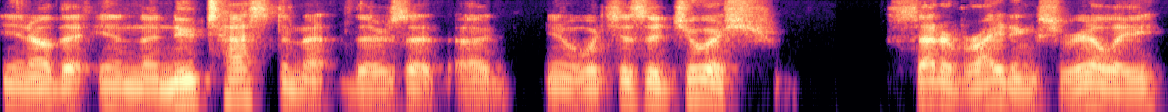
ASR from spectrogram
you know that in the new testament there's a, a, you know which is a jewish set of writings really.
